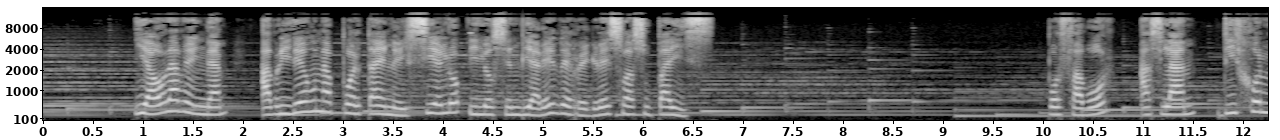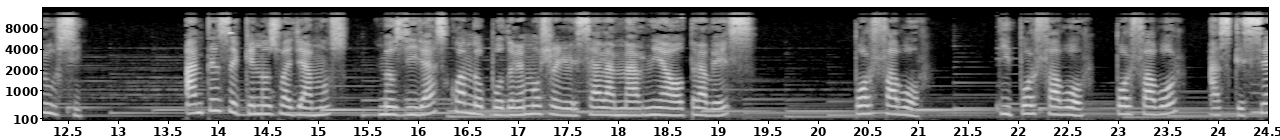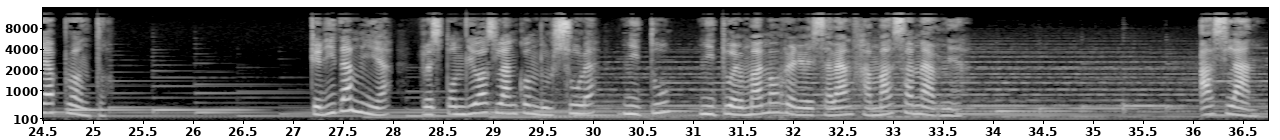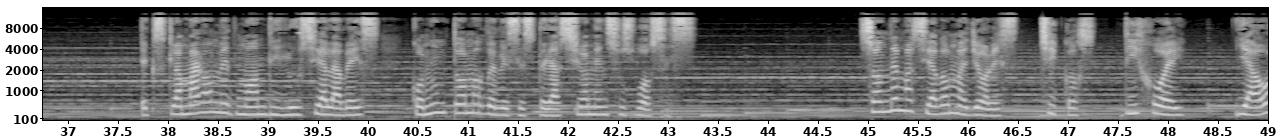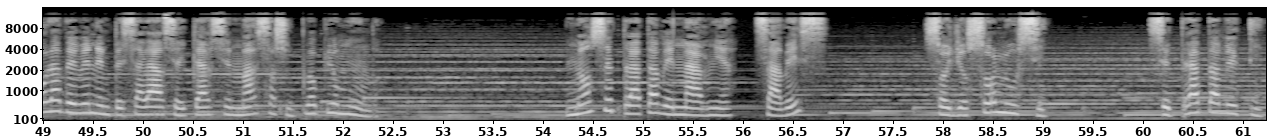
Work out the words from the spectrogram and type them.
Y ahora vengan, abriré una puerta en el cielo y los enviaré de regreso a su país. Por favor, Aslan, dijo Lucy. Antes de que nos vayamos, ¿nos dirás cuándo podremos regresar a Narnia otra vez? Por favor. Y por favor, por favor, haz que sea pronto. Querida mía, respondió Aslan con dulzura, ni tú, ni tu hermano regresarán jamás a Narnia. Aslan. exclamaron Edmond y Lucy a la vez, con un tono de desesperación en sus voces. Son demasiado mayores, chicos, dijo él, y ahora deben empezar a acercarse más a su propio mundo. No se trata de Narnia, ¿sabes? Soy Lucy. Se trata de ti.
